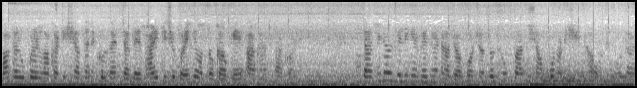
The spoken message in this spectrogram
মাথার উপরে লকারটি সাবধানে খুলবেন যাতে ভারী কিছু করে গিয়ে অন্য কাউকে আঘাত না করে। টার্মিনাল বিল্ডিং এর ভেতরে না যাওয়া পর্যন্ত ধূমপান সম্পূর্ণ নিষিদ্ধ। ও তার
